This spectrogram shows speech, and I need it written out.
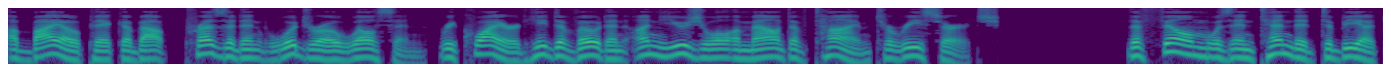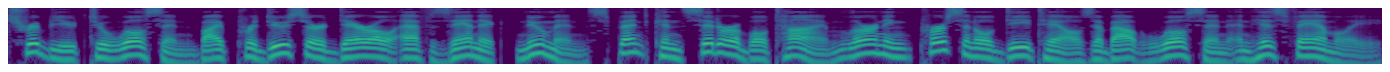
a biopic about President Woodrow Wilson, required he devote an unusual amount of time to research. The film was intended to be a tribute to Wilson by producer Darryl F. Zanuck. Newman spent considerable time learning personal details about Wilson and his family,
